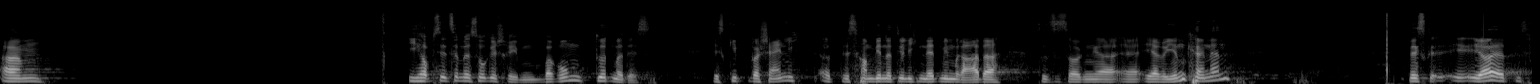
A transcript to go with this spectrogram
Ähm, Ich habe es jetzt einmal so geschrieben. Warum tut man das? Es gibt wahrscheinlich, äh, das haben wir natürlich nicht mit dem Radar sozusagen äh, äh eruieren können. Das, äh, ja, das,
